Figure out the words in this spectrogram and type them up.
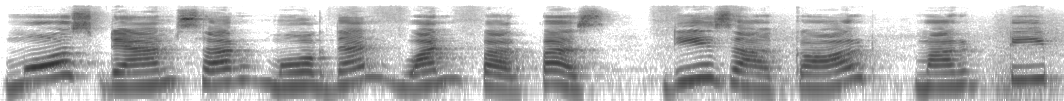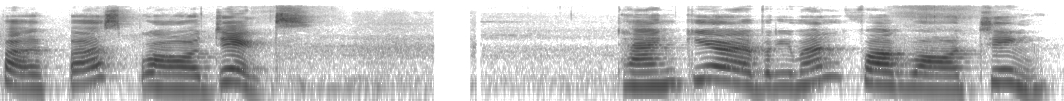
Most dams serve more than one purpose. These are called multi-purpose projects. Thank you everyone for watching.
